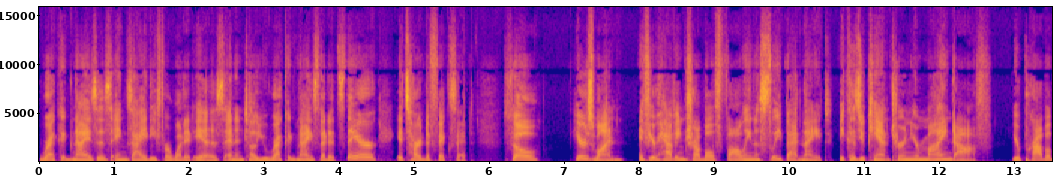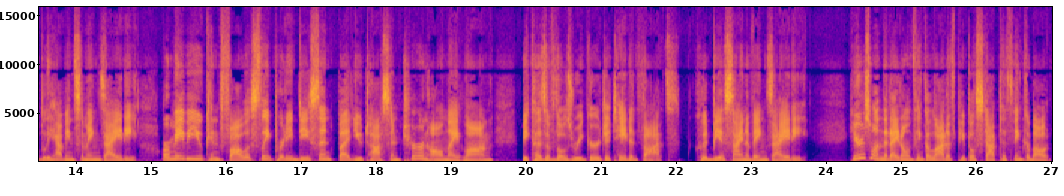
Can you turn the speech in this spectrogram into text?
recognizes anxiety for what it is. And until you recognize that it's there, it's hard to fix it. So here's one if you're having trouble falling asleep at night because you can't turn your mind off, you're probably having some anxiety. Or maybe you can fall asleep pretty decent, but you toss and turn all night long because of those regurgitated thoughts. Could be a sign of anxiety. Here's one that I don't think a lot of people stop to think about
